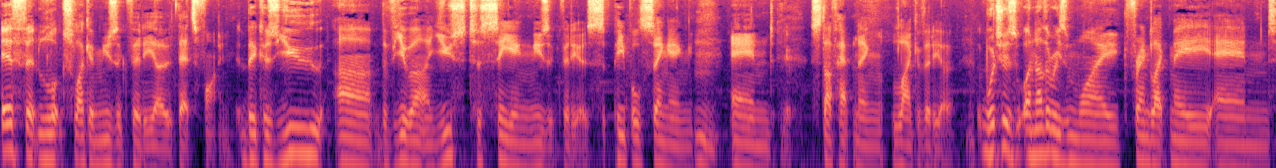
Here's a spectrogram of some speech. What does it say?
if it looks like a music video, that's fine. Because you, uh, the viewer, are used to seeing music videos, people singing and Yep. stuff happening like a video. Which is another reason why Friend Like Me and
